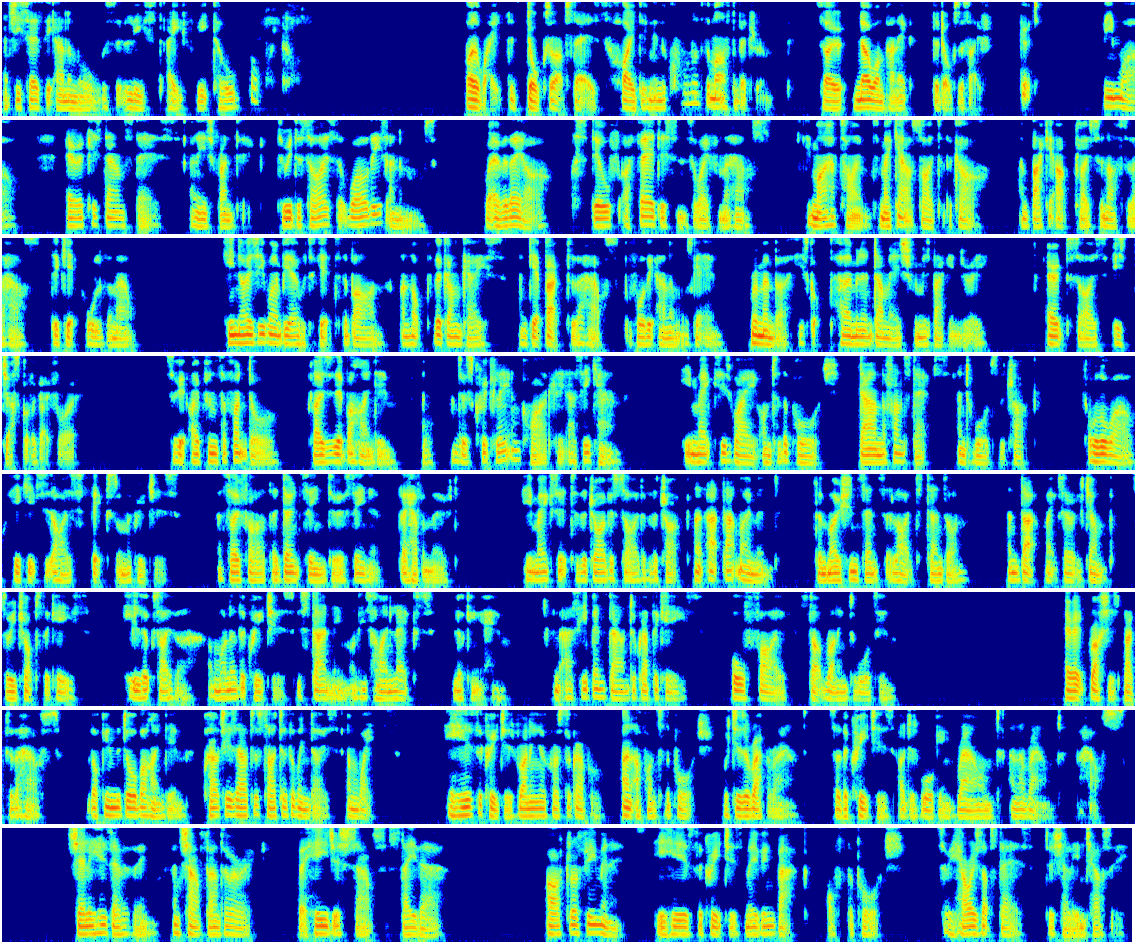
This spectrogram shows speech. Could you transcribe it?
And she says the animal was at least eight feet tall. Oh my god. By the way, the dogs are upstairs, hiding in the corner of the master bedroom. So no one panic, the dogs are safe. Good. Meanwhile, Eric is downstairs and he's frantic. So he decides that while these animals, wherever they are, are still a fair distance away from the house. He might have time to make it outside to the car and back it up close enough to the house to get all of them out. He knows he won't be able to get to the barn, unlock the gun case, and get back to the house before the animals get him. Remember, he's got permanent damage from his back injury. Eric decides he's just got to go for it. So he opens the front door, closes it behind him, and as quickly and quietly as he can, he makes his way onto the porch, down the front steps, and towards the truck. All the while, he keeps his eyes fixed on the creatures, and so far they don't seem to have seen him. They haven't moved. He makes it to the driver's side of the truck, and at that moment, the motion sensor light turns on, and that makes Eric jump, so he drops the keys. He looks over, and one of the creatures is standing on his hind legs, looking at him, and as he bends down to grab the keys, all five start running towards him. Eric rushes back to the house, locking the door behind him, crouches out of sight of the windows, and waits. He hears the creatures running across the gravel and up onto the porch, which is a wraparound, so the creatures are just walking round and around the house. Shelley hears everything and shouts down to Eric, but he just shouts, Stay there. After a few minutes, he hears the creatures moving back off the porch, so he hurries upstairs to Shelley and Chelsea.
